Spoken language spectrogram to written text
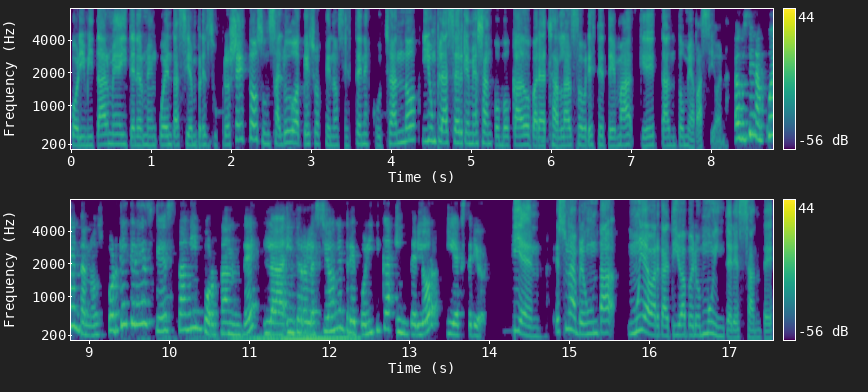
por invitarme y tenerme en cuenta siempre en sus proyectos. Un saludo a aquellos que nos estén escuchando y un placer que me hayan convocado para charlar sobre este tema que tanto me apasiona. Agustina, cuéntanos, ¿por qué crees que es tan importante la interrelación entre política interior y exterior? Bien, es una pregunta muy abarcativa, pero muy interesante.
